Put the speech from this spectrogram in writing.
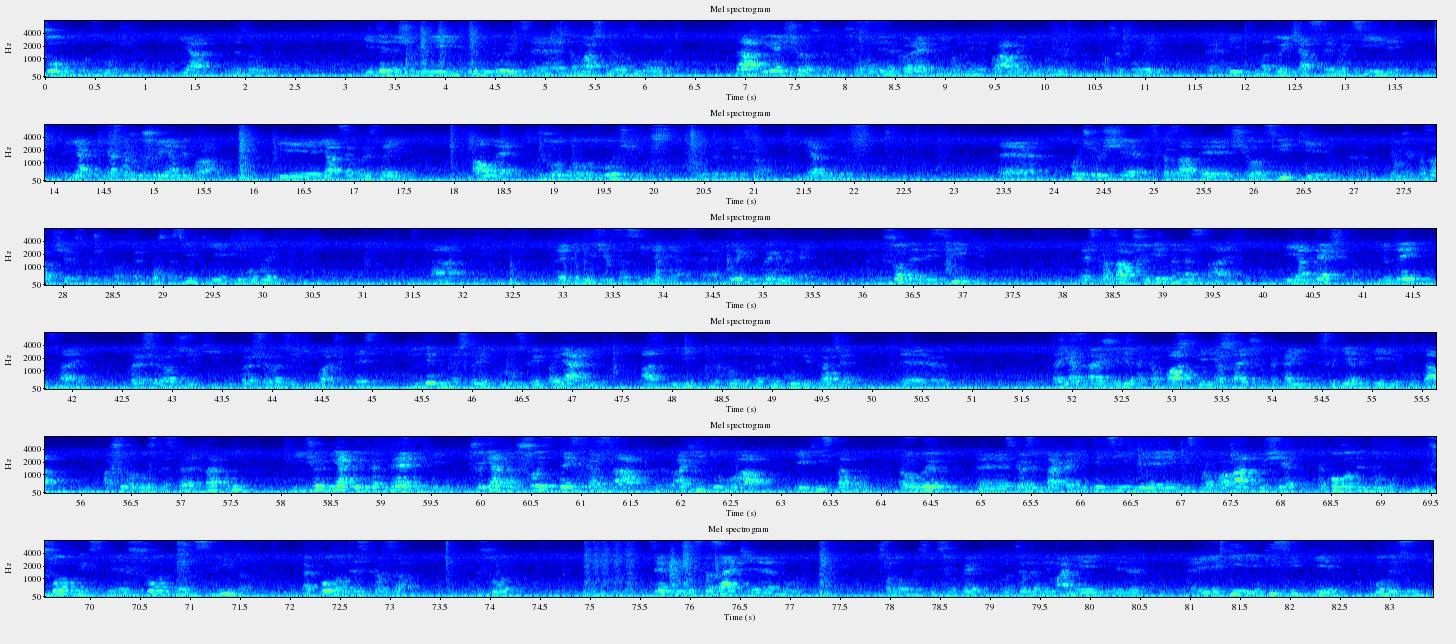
жодного злочину я не зробив. Єдине, що мені інкримінує, це домашні розмови. Так, да, я ще раз кажу, що вони некоректні, вони неправильні, вони, може, були е, на той час емоційні. Я, я кажу, що я не прав. І я це признаю. Але жодного злочину проти держави я не зробив. Е, Хочу ще сказати, що свідки, е, я вже казав, ще раз хочу повторитися, свідки, які були на предыдущих засіданнях е, викликані, жоден із свідків не сказав, що він мене знає. І я теж людей знаю перший раз в житті. І перший раз в житті бачу, десь людину знайшли в Руській поляні, а він приходить на трибуну і каже. е, та я знаю, що є така партія, я знаю, що, така, що є такий депутат. А що ви можете сказати? Та ну нічого, ніякої конкретики, що я там щось десь казав, агітував, якісь там робив, е, скажімо так, агітаційні якісь пропаганду, ще такого не було. Жодних, е, жоден свідок такого не сказав. Жоден. Це я хочу сказати, е, ну, шановний суд, щоб ви обратили внимання, які, які свідки були в суді.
